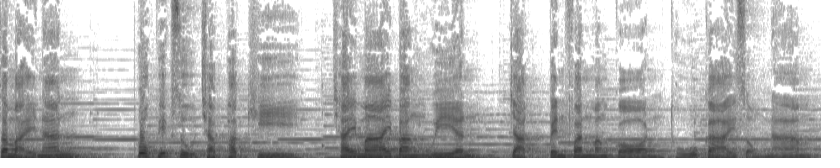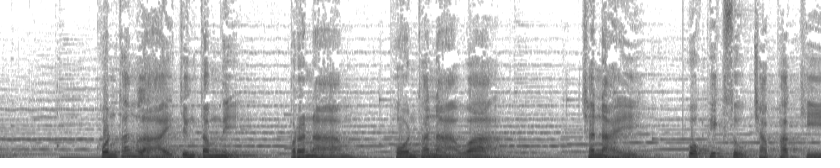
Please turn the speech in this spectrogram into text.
สมัยนั้น พวกภิกษุฉับพักคี ใช้ไม้บังเวียนจักเป็นฟันมังกรถูกายส่งน้ำคนทั้งหลายจึงตำหนิ ประนาม โพลทนาว่า ฉไหนพวกภิกษุฉับพักคี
